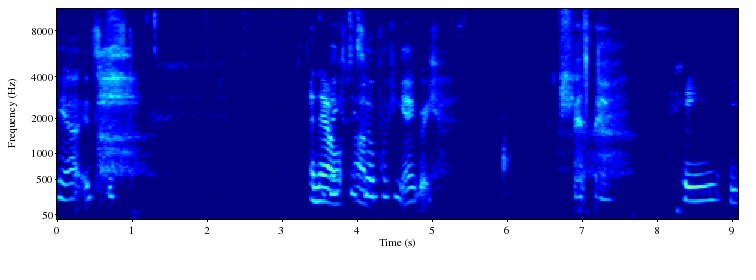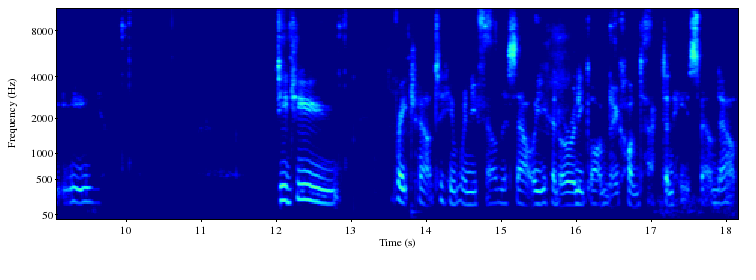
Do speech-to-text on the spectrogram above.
Yeah, it's just And now, makes me um, so fucking angry. he, did you reach out to him when you found this out, or you had already gone no contact and he's found out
